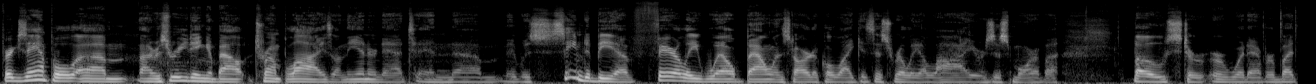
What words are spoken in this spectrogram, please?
For example, um, I was reading about Trump lies on the internet, and um, it was seemed to be a fairly well balanced article. Like, is this really a lie, or is this more of a boast, or, or whatever? But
